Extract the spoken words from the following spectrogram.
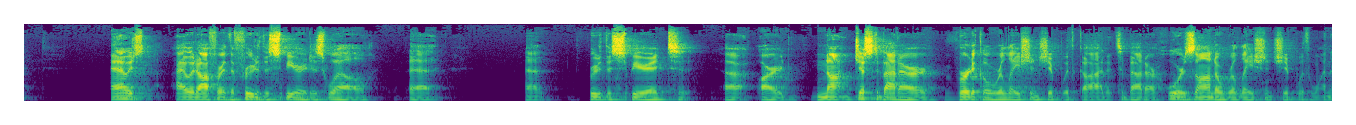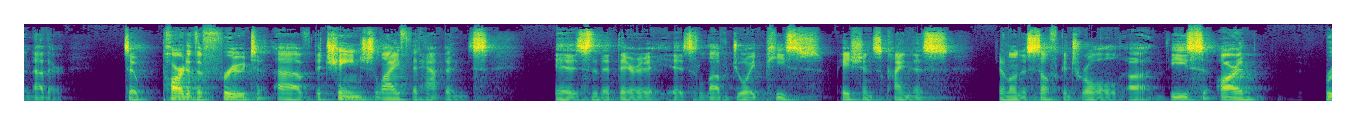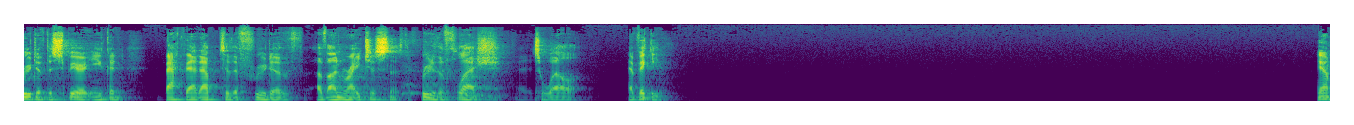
And I was, I would offer the fruit of the spirit as well. Uh, uh, fruit of the spirit uh, are not just about our vertical relationship with God, it's about our horizontal relationship with one another. So, part of the fruit of the changed life that happens is that there is love, joy, peace, patience, kindness, gentleness, self control. Uh, these are the fruit of the Spirit. You could back that up to the fruit of, of unrighteousness, the fruit of the flesh as well. Yeah, Vicky. Yeah.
